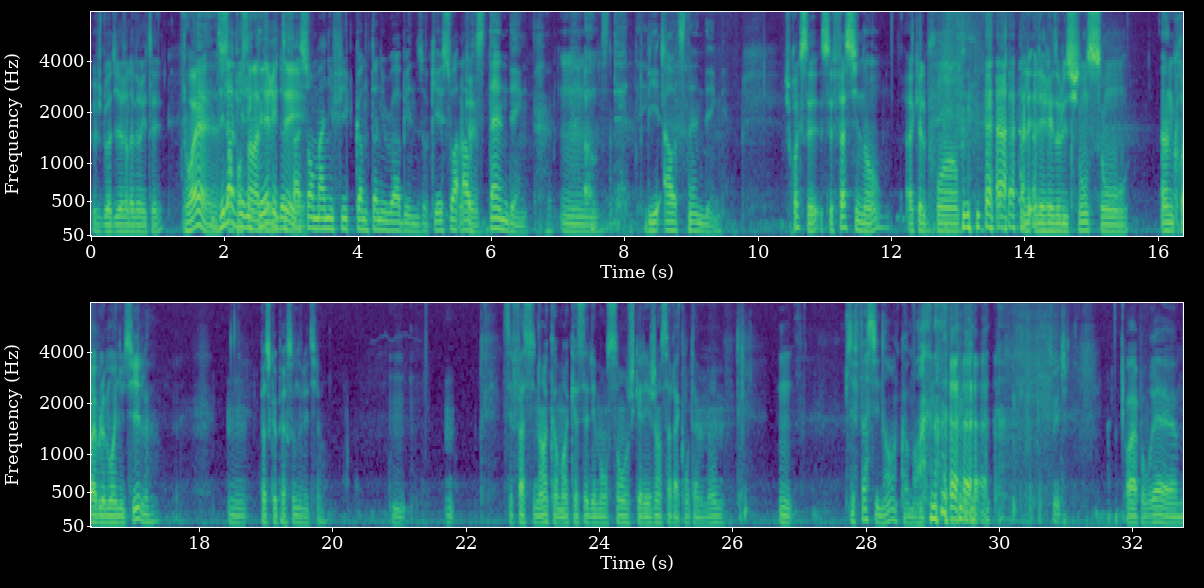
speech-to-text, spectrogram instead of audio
je dois dire la vérité? Ouais, Dis la 100% vérité, mais de façon magnifique comme Tony Robbins, ok? Sois outstanding. Hmm, Be outstanding. Je crois que c'est c'est fascinant à quel point les, les résolutions sont incroyablement inutiles Mm. parce que personne ne les tient. C'est fascinant comment que c'est des mensonges que les gens se racontent à eux-mêmes. C'est fascinant comment. Switch. Ouais, pour vrai, euh,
